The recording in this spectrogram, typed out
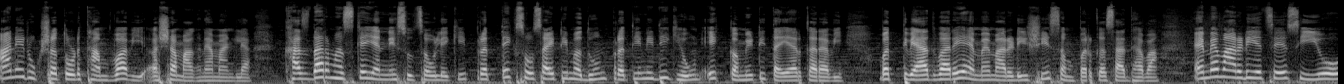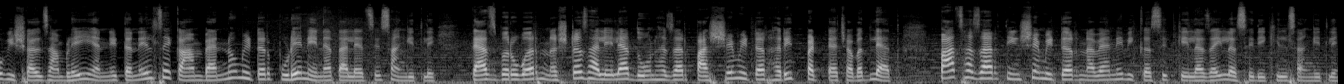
आणि वृक्षतोड थांबवावी अशा मागण्या मांडल्या. खासदार म्हस्के यांनी सुचवले की प्रत्येक सोसायटीमधून प्रतिनिधी घेऊन एक कमिटी तयार करावी व त्याद्वारे एम एम आर डीशी संपर्क साधावा. एम एम आर डी एचे सीईओ विशाल जांभळे यांनी टनेलचे काम ब्याण्णव मीटर पुढे नेण्यात आल्याचे सांगितले. त्याचबरोबर नष्ट झालेल्या दोन हजार पाचशे मीटर हरित पट्ट्याच्या बदल्यात पाच हजार तीनशे मीटर नव्याने विकसित केला जाईल असे देखील सांगितले.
